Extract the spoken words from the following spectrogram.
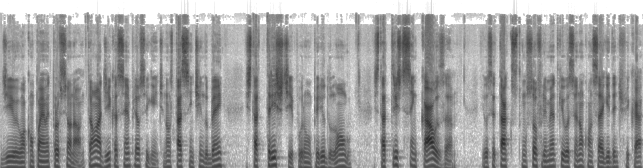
de um acompanhamento profissional. Então a dica sempre é o seguinte: não está se sentindo bem, está triste por um período longo, está triste sem causa, e você está com um sofrimento que você não consegue identificar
